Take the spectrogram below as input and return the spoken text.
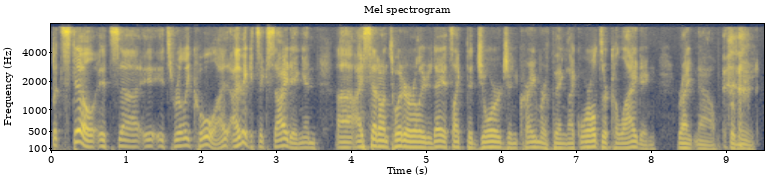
but still it's uh, it, it's really cool. I, I think it's exciting, and uh, I said on Twitter earlier today it's like the George and Kramer thing, like worlds are colliding right now for me.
